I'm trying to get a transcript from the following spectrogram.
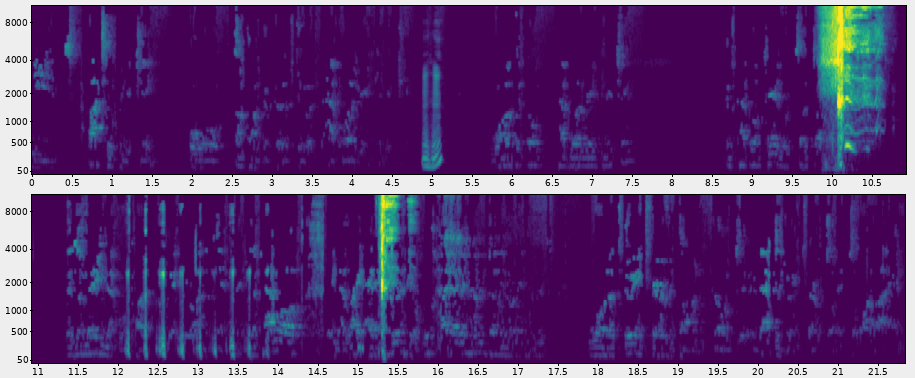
is classical conditioning, or sometimes referred to as Pavlovian conditioning. Mm-hmm. Why is it called Pavlovian conditioning? Because Pavlov's looks so. There's a meme that will post. you get to understand it. So Pavlov, in the late 1800s, or late 1800s, early 1900s, was doing experiments on dogs who actually doing experiments on saliva and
